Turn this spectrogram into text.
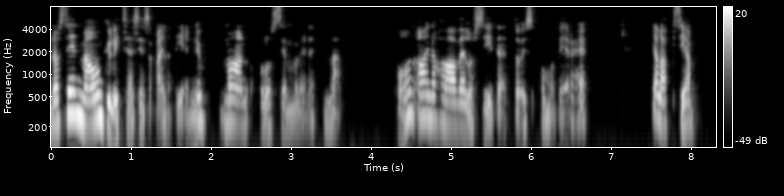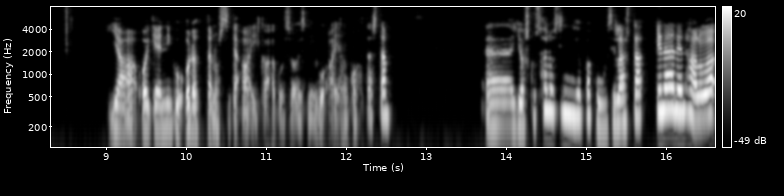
No sen mä oon kyllä itse asiassa aina tiennyt. Mä oon ollut semmonen, että mä oon aina haaveillut siitä, että olisi oma perhe ja lapsia. Ja oikein niin kuin odottanut sitä aikaa, kun se olisi niin kuin ajankohtaista. Ää, joskus halusin jopa kuusi lasta, enää en halua.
